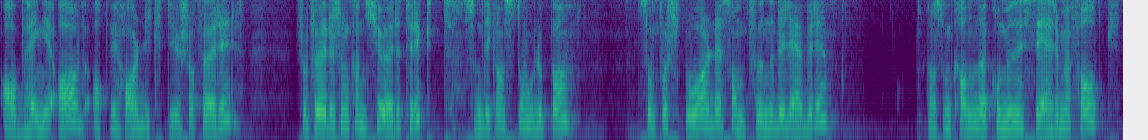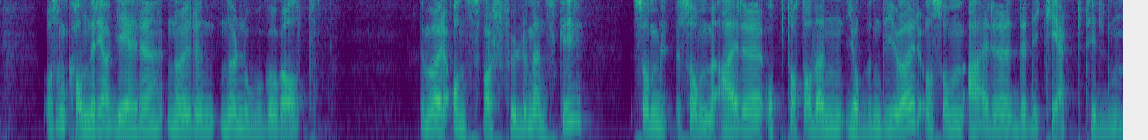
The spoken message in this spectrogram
avhengig av at vi har dyktige sjåfører. Sjåfører som kan kjøre trygt, som de kan stole på, som forstår det samfunnet vi lever i, og som kan kommunisere med folk, og som kan reagere når, når noe går galt. Det må være ansvarsfulle mennesker som, som, er eh, opptatt av den jobben de gjør, og som er eh, dedikert til den.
